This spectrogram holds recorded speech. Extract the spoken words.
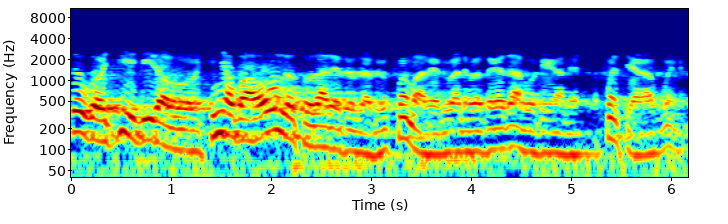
သူ့ကိုကြည့်ပြီးတော့ချင်းရောက်ပါအောင်လို့ဆိုရတယ်ဆိုတာသူဖွင့်ပါတယ်သူကလည်းသက္ကသဟိုတွေကလည်းအဖွင့်ဆရာကဖွင့်တယ်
